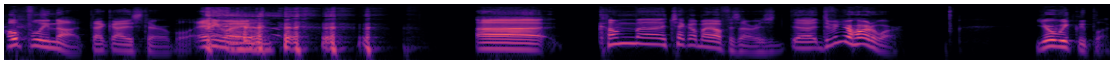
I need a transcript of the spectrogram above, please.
Hopefully not. That guy is terrible. Anyway, uh, come uh, check out my office hours. Uh, Devindra Hardawar, your weekly plug.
